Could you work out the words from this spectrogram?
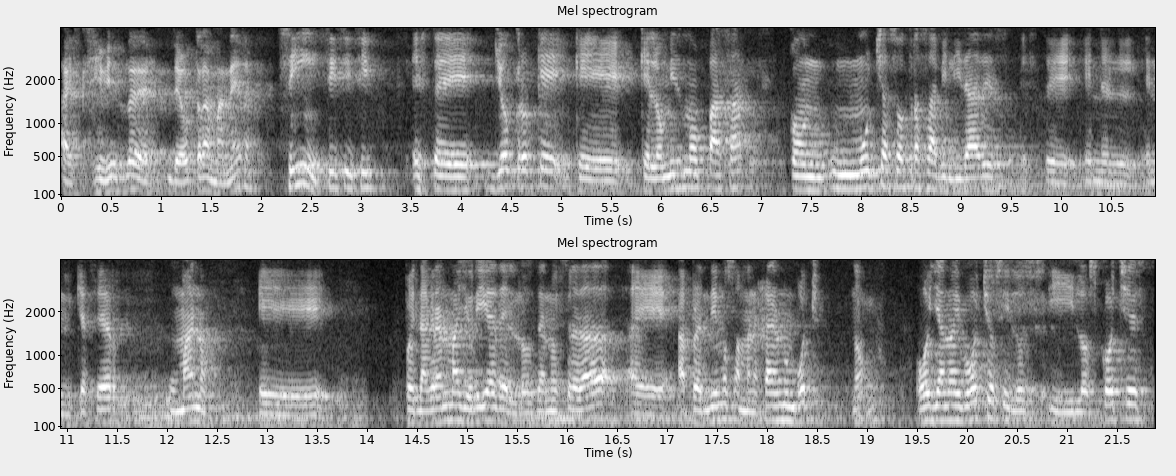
a escribir de, de, otra manera. Sí, sí, sí, sí. Este, yo creo que, que, que lo mismo pasa con muchas otras habilidades este, en, el, en el quehacer humano. Eh, pues la gran mayoría de los de nuestra edad eh, aprendimos a manejar en un bocho, ¿no? Hoy ya no hay bochos y los, y los coches,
